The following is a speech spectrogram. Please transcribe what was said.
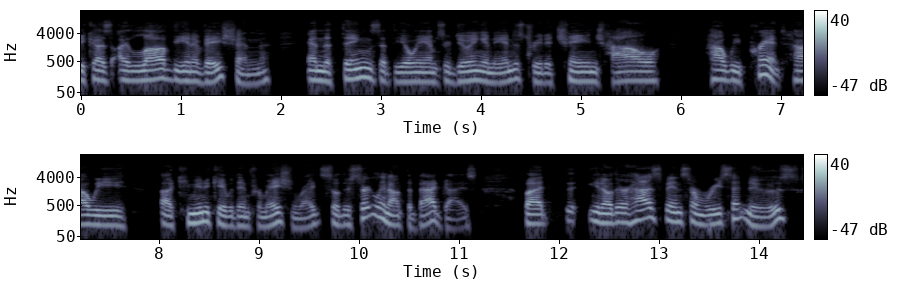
because I love the innovation and the things that the OEMs are doing in the industry to change how how we print, how we uh, communicate with information, right? So they're certainly not the bad guys, but uh, you know there has been some recent news,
